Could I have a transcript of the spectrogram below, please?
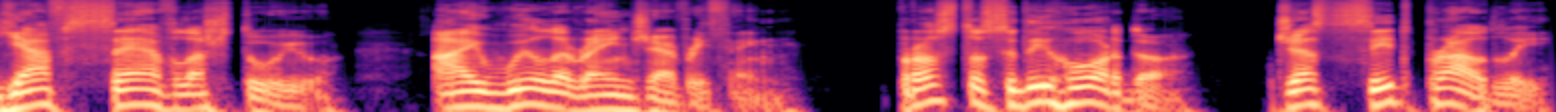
Я все влаштую. I will arrange everything. Просто сиди гордо. Just sit proudly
